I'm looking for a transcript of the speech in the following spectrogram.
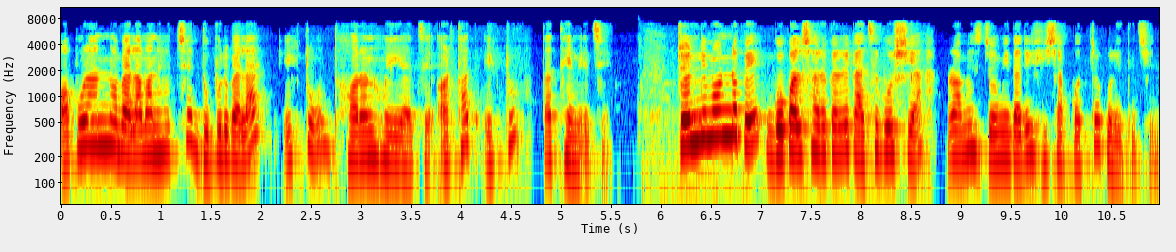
অপরাহ্ন বেলা মানে হচ্ছে দুপুরবেলায় একটু ধরণ হইয়াছে, অর্থাৎ একটু তা থেমেছে। চণ্ডীমণ্ডপে গোপাল সরকারের কাছে বসিয়া রমেশ জমিদারির হিসাবপত্র করিতেছিল।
